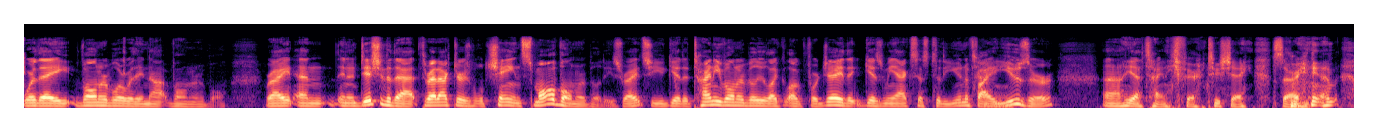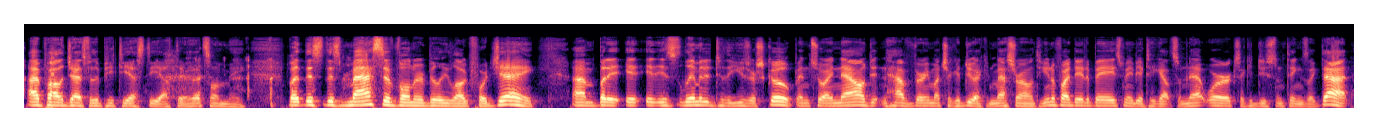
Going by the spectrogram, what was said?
were they vulnerable or were they not vulnerable? Right. And in addition to that, threat actors will chain small vulnerabilities, right? So you get a tiny vulnerability like Log4j that gives me access to the Unify user. Uh, yeah, tiny fair, touche. Sorry, I apologize for the PTSD out there. That's on me. But this this massive vulnerability log4j, um, but it, it, it is limited to the user scope, and so I now didn't have very much I could do. I could mess around with the unified database, maybe I take out some networks, I could do some things like that,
